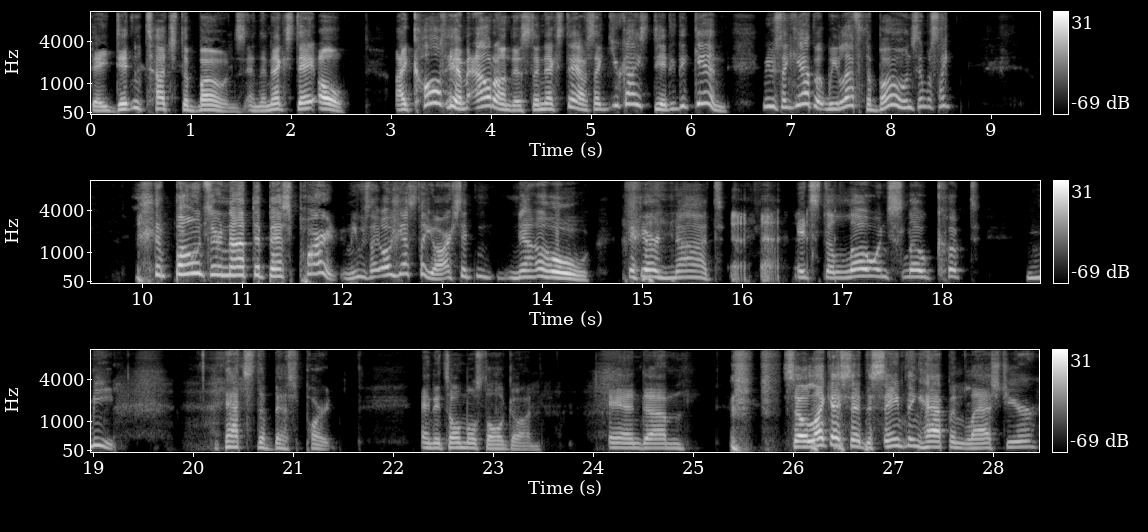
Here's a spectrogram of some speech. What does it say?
They didn't touch the bones. And the next day, oh, I called him out on this the next day. I was like, You guys did it again. And he was like, Yeah, but we left the bones. It was like, The bones are not the best part. And he was like, Oh, yes, they are. I said, No, they are not. It's the low and slow cooked meat. That's the best part. And it's almost all gone. And um, so, like I said, the same thing happened last year.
